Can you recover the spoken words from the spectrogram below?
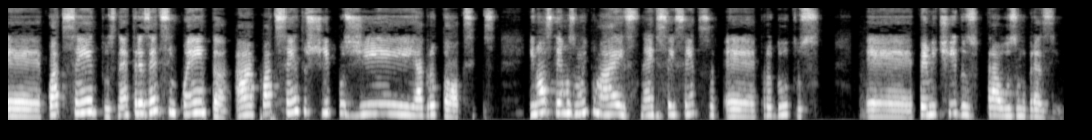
é, 400, né, 350 a 400 tipos de agrotóxicos. E nós temos muito mais, né, de 600 é, produtos é, permitidos para uso no Brasil.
